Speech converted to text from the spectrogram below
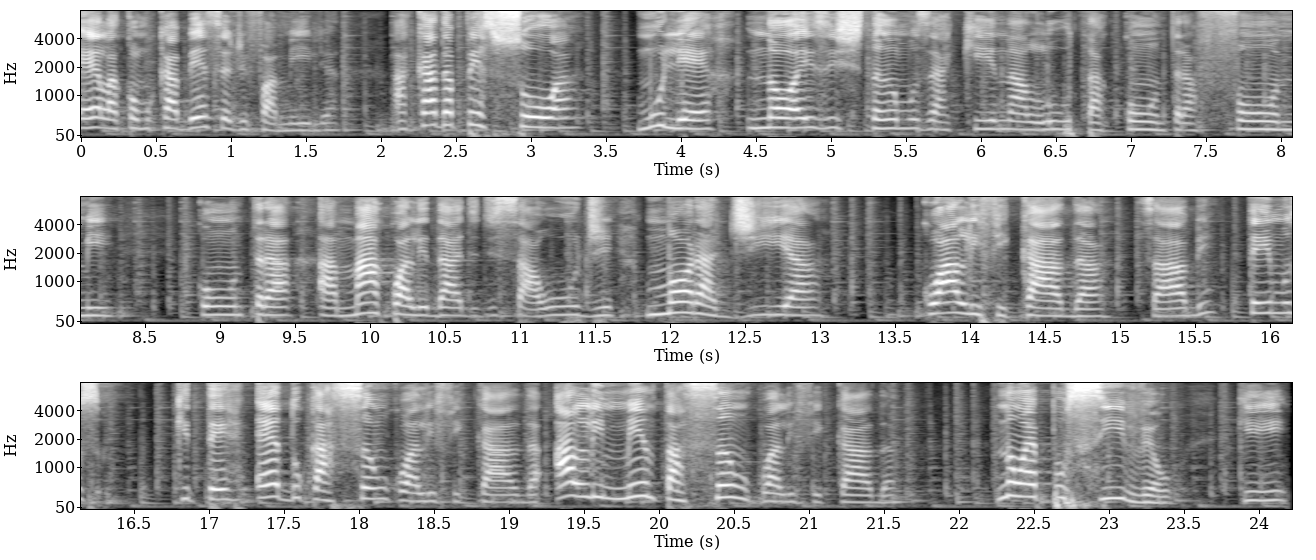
ela como cabeça de família, a cada pessoa, mulher, nós estamos aqui na luta contra a fome, contra a má qualidade de saúde, moradia qualificada, sabe? Temos que ter educação qualificada, alimentação qualificada. Não é possível que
